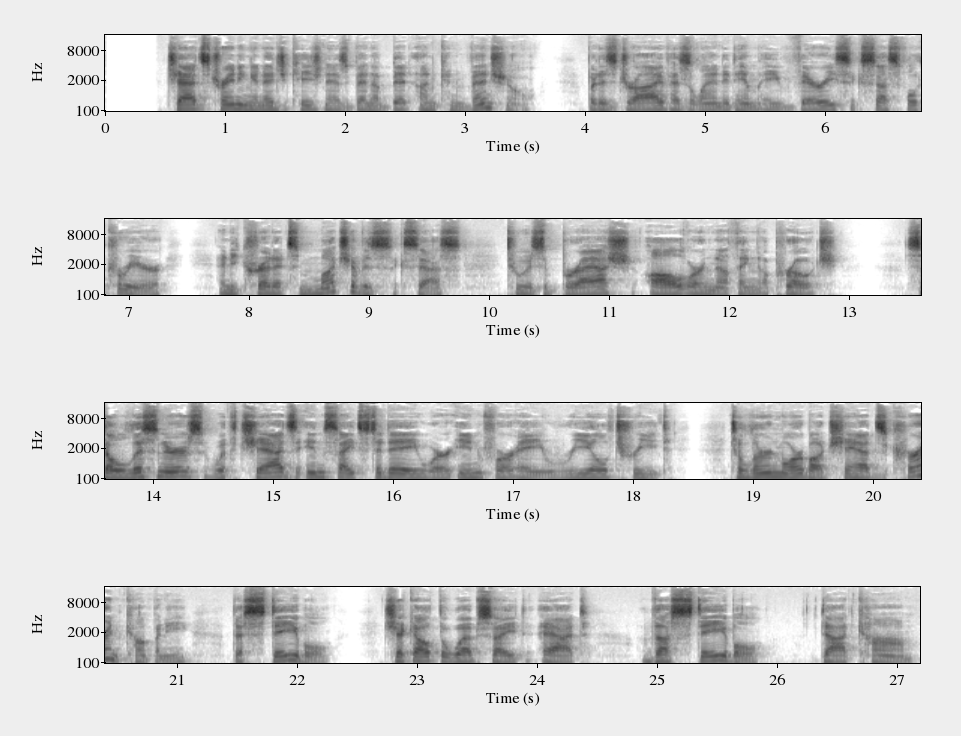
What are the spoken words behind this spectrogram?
Chad's training and education has been a bit unconventional, but his drive has landed him a very successful career, and he credits much of his success to his brash, all or nothing approach. So, listeners, with Chad's insights today, we're in for a real treat. To learn more about Chad's current company, The Stable, check out the website at thestable.com.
